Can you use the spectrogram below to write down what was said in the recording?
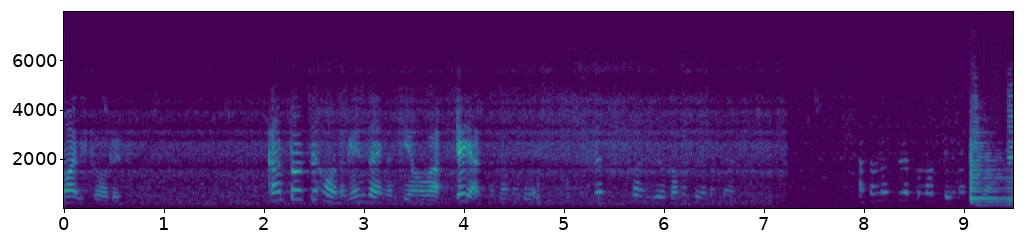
もありそうです。関東地方の現在の気温はやや高めで涼しく感じるかもしれません。朝のうちは曇っていますが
